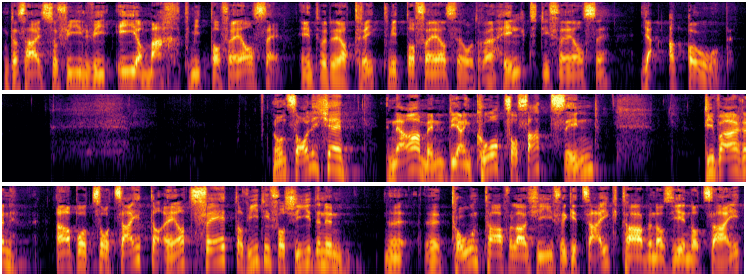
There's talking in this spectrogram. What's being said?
Und das heißt so viel wie er macht mit der Verse. Entweder er tritt mit der Verse oder er hält die Verse. Jakob. Nun, solche Namen, die ein kurzer Satz sind, die waren aber zur Zeit der Erzväter, wie die verschiedenen äh, Tontafelarchive gezeigt haben aus jener Zeit,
